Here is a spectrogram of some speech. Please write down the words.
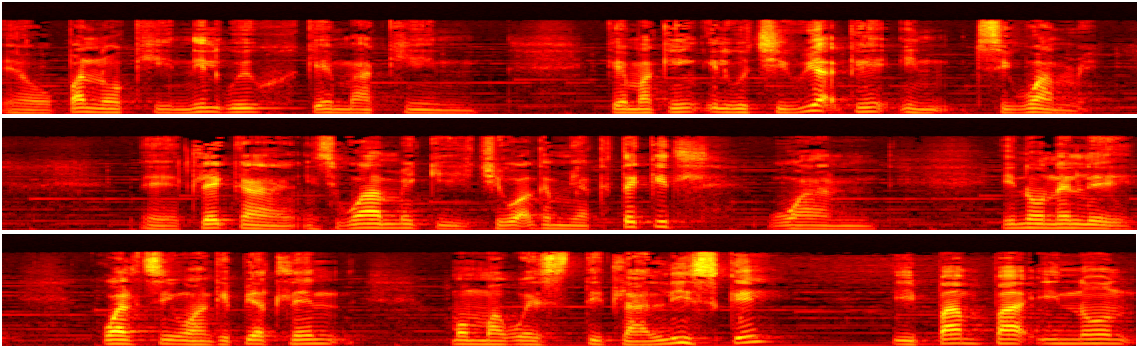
eh, opanoki nilwiw kemakin kemakin ilwichiwiake in sihuame eh, tleka in sihuame kichiwake miak tekitl wan inonele kipia tlen momahuestitlaliske ipampa inon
